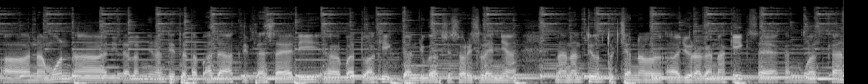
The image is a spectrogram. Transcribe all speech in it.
uh, Namun uh, di dalamnya nanti tetap ada aktivitas saya di uh, Batu Akik Dan juga aksesoris lainnya. Nah nanti untuk channel uh, Juragan Akik Saya akan buatkan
